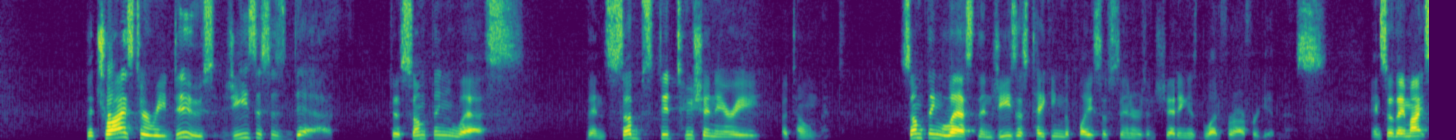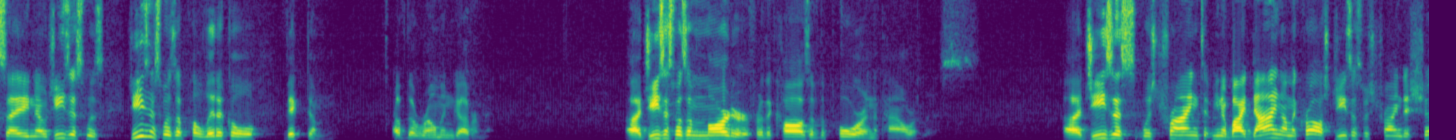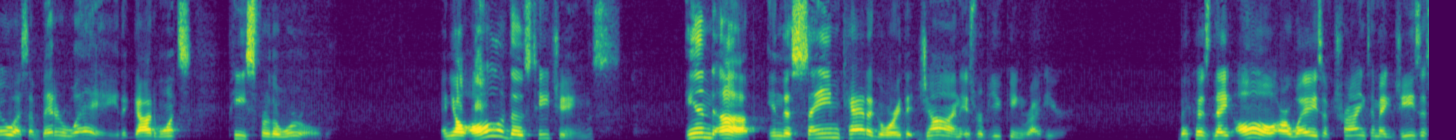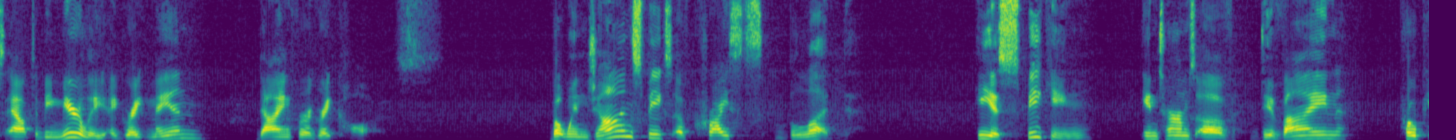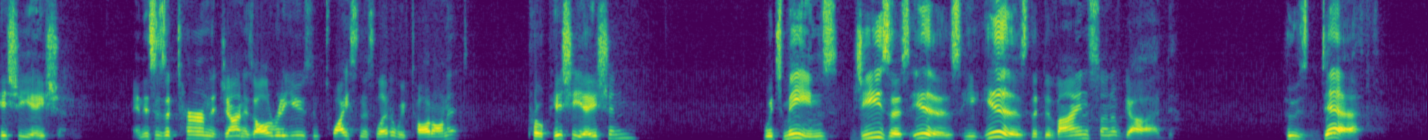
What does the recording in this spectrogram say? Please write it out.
that tries to reduce Jesus' death to something less than substitutionary atonement, something less than Jesus taking the place of sinners and shedding his blood for our forgiveness. And so they might say, no, Jesus was, Jesus was a political victim of the Roman government. Uh, Jesus was a martyr for the cause of the poor and the powerless. Uh, Jesus was trying to, you know, by dying on the cross, Jesus was trying to show us a better way, that God wants peace for the world. And y'all, all of those teachings end up in the same category that John is rebuking right here. Because they all are ways of trying to make Jesus out to be merely a great man dying for a great cause. But when John speaks of Christ's blood, he is speaking in terms of divine propitiation. And this is a term that John has already used twice in this letter. We've taught on it. Propitiation, which means Jesus is, he is the divine Son of God whose death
